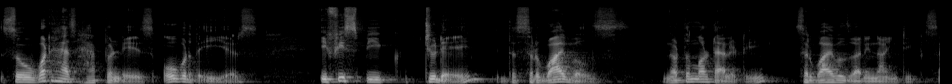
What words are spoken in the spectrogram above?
So what has happened is over the years, if we speak today, the survivals, not the mortality, survivals are in 90%.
